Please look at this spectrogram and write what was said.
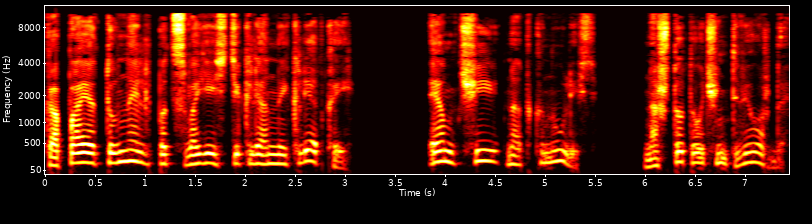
Копая туннель под своей стеклянной клеткой, МЧ наткнулись на что-то очень твердое.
